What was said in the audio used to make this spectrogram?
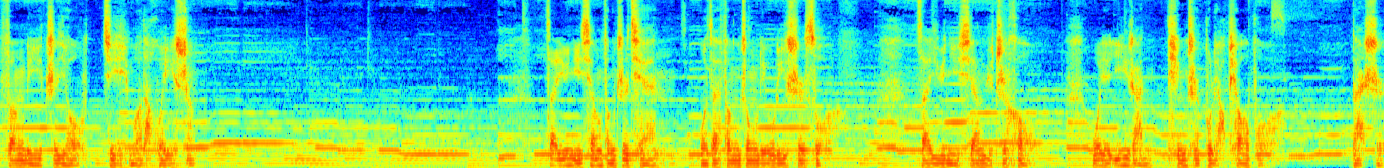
风里只有寂寞的回声。在与你相逢之前，我在风中流离失所；在与你相遇之后，我也依然停止不了漂泊。但是。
